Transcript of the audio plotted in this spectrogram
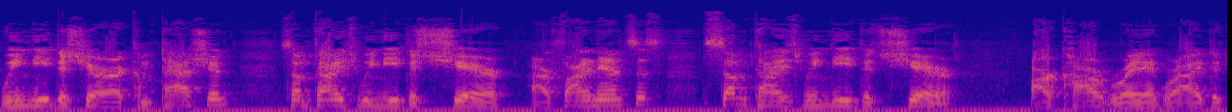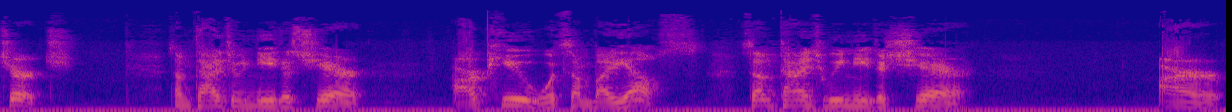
We need to share our compassion. Sometimes we need to share our finances. Sometimes we need to share our car ride to church. Sometimes we need to share our pew with somebody else. Sometimes we need to share our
